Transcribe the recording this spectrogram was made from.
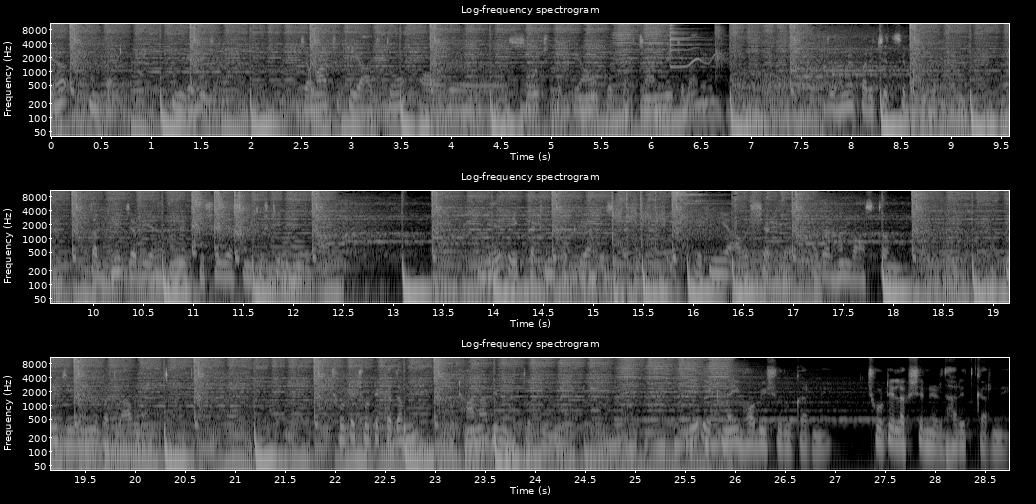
यह उन पैटर्न, उन गहरी जमा जमा चुकी आदतों और सोच प्रक्रियाओं को पहचानने के बारे में, जो हमें परिचित से बांधे रखती हैं। तब भी जब यह हमें खुशी या संतुष्टि नहीं देती, यह एक कठिन प्रक्रिया हो सकती है। ये आवश्यक है अगर हम वास्तव में अपने जीवन में बदलाव लाना चाहते हैं। छोटे छोटे कदम उठाना भी महत्वपूर्ण है। ये एक नई हॉबी शुरू करने, छोटे लक्ष्य निर्धारित करने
